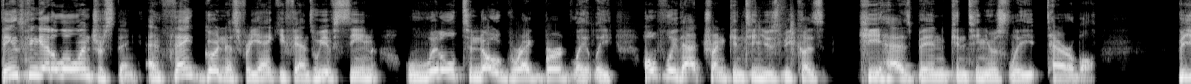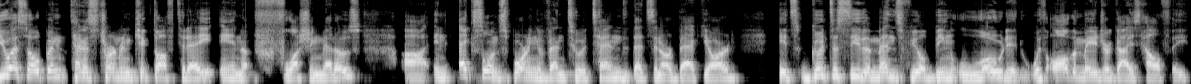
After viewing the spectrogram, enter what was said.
things can get a little interesting. And thank goodness for Yankee fans, we have seen little to no Greg Bird lately. Hopefully that trend continues because he has been continuously terrible. The US Open tennis tournament kicked off today in Flushing Meadows. Uh, an excellent sporting event to attend that's in our backyard. It's good to see the men's field being loaded with all the major guys healthy.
